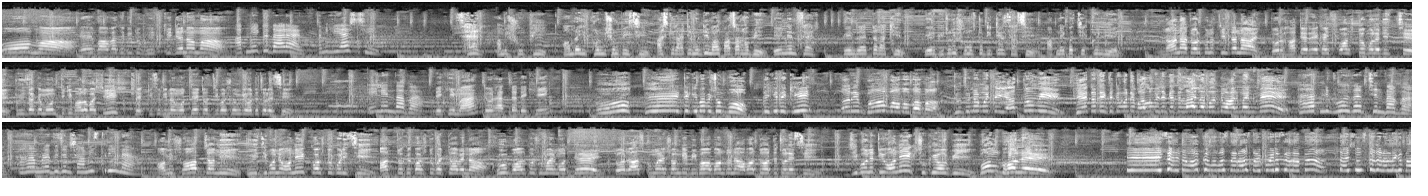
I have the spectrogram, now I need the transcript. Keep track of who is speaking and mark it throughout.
Speaker 1: ও মা এই বাবাকে দুটো ভিক্ষি দে না মা।
Speaker 2: আপনি একটু দাঁড়ান আমি নিয়ে আসছি।
Speaker 3: স্যার আমি শফিক আমরা ইনফরমেশন পেয়েছি। আজকে রাতের মধ্যেই মাল পাচার হবে। এই নেন স্যার পেন ড্রাইভটা রাখেন। এর ভিতরে সমস্ত ডিটেলস আছে। আপনি একবার চেক করে নিন
Speaker 4: না না তোর কোনো চিন্তা নাই। তোর হাতের রেখাই স্পষ্ট বলে দিচ্ছে। তুই যাকে মন থেকে ভালোবাসিস সে কিছুদিনের মধ্যেই তোর জীবন সঙ্গী হতে চলেছে।
Speaker 2: এলেন বাবা।
Speaker 1: দেখি মা তোর হাতটা দেখি।
Speaker 3: ও এটা কীভাবে সম্ভব? দেখি দেখি। আরে বাবা বাবা বাবা দুজনের মধ্যে এত মিল। এটা দেখতে তোমাদের ভালোবাসার কাছে লাইলা মধ্যে হার মানবে।
Speaker 2: আপনি ভুল ভাবছেন বাবা। আমরা দুজন স্বামী স্ত্রী না।
Speaker 4: আমি সব জানি তুই জীবনে অনেক কষ্ট করেছি। আর তোকে কষ্ট করতে হবে না। খুব অল্প সময়ের মধ্যেই তোর রাজকুমারের সঙ্গে বিবাহ বন্ধনে আবদ্ধ হতে চলেছি। জীবনে তুই অনেক সুখী হবি। বোম ভলে। এই ছেলেটা অক্ষম অবস্থায় রাস্তায় পড়েছিল তো। তাই সুস্থ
